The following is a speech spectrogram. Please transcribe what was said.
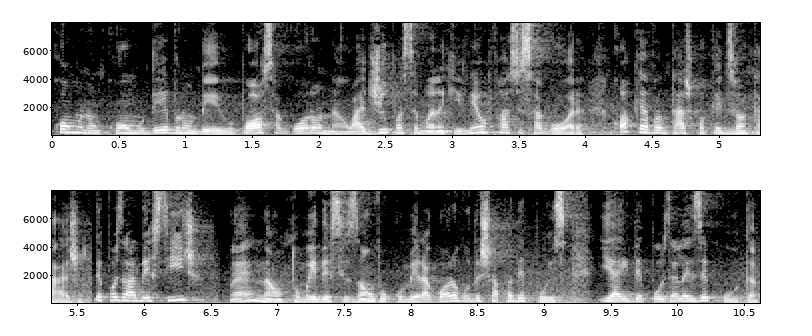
Como não como, devo ou não devo, posso agora ou não, adio para semana que vem, eu faço isso agora. Qual é a vantagem, qual é a desvantagem? Depois ela decide, né? Não, tomei decisão, vou comer agora, vou deixar para depois. E aí depois ela executa.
